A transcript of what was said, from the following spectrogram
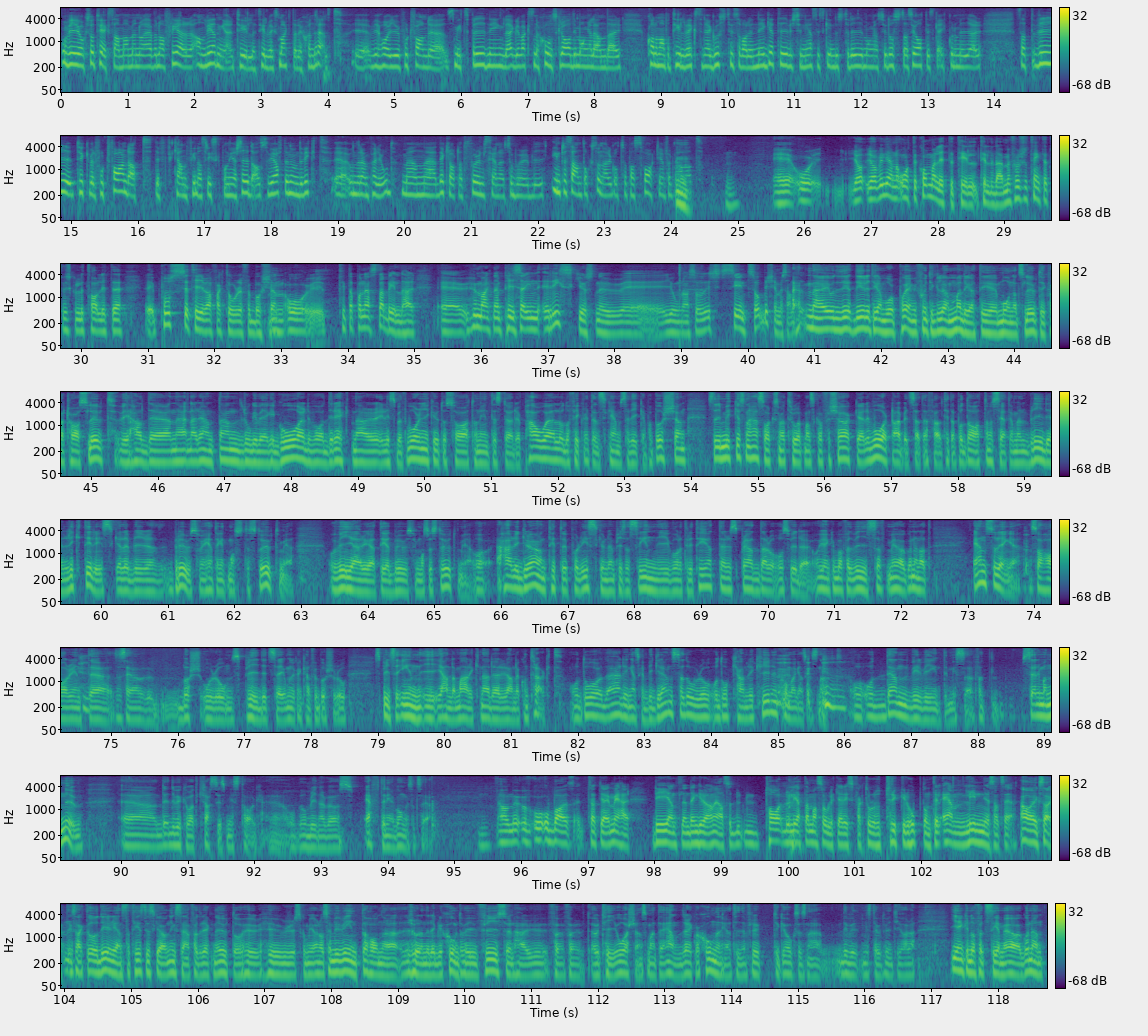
Och vi är också tveksamma, men även av fler anledningar till tillväxtmarknader generellt. Eh, vi har ju fortfarande smittspridning, lägre vaccinationsgrad i många länder. Kollar man på tillväxten i augusti så var det negativ i kinesisk industri, många sydostasiatiska ekonomier. Så att vi tycker väl fortfarande att det kan finnas risk på nedsidan. Så vi har haft en undervikt eh, under en period. Men eh, det är klart att förr eller senare så börjar det bli intressant också när det gått så pass svagt jämfört med mm. annat. Mm. Eh, och jag, jag, vill gärna återkomma lite till, till det där. Men först så tänkte jag att vi skulle ta lite eh, positiva faktorer för börsen. Mm. Och eh, titta på nästa bild här. Eh, hur marknaden prisar in risk just nu, eh, Jonas. Och det ser inte så bekymmersamt ut. Nej, och det, det är lite grann vår poäng. Vi får inte glömma det att det är månadsslut, det är kvartalsslut. Vi hade, när, när räntan drog iväg igår, det var direkt när Elizabeth Warren gick ut och sa att hon inte stödjer Powell. och Då fick vi inte en skrämselrika på börsen. Så det är mycket såna här saker som jag tror att man ska försöka, det är vårt arbetssätt i alla fall, titta på datorn och se att ja, men blir det en riktig risk eller blir det brus som vi helt enkelt måste stå ut med. Och vi är i att det är ett brus vi måste stå ut med. Och här i grönt tittar vi på risken den prisas in i volatiliteter, spreadar och så vidare. Och egentligen bara för att visa med ögonen att än så länge så har inte så att säga, börsoron spridit sig, om du kan kalla det för börsoro, spridit sig in i, i andra marknader, i andra kontrakt. Och då är det en ganska begränsad oro och då kan rekylen komma ganska snabbt. Och, och den vill vi inte missa. För att, säljer man nu det, det brukar vara ett klassiskt misstag eh, och bli nervös efter nedgången. Så att säga. Ja, och, och, bara så att jag är med här. Det är egentligen den gröna. Alltså, du, tar, du letar massa olika riskfaktorer och trycker ihop dem till en linje. så att säga. Ja, exakt. exakt. Och det är en ren statistisk övning sen för att räkna ut då hur, hur ska man göra. Och sen vill vi inte ha några rullande regression. Utan vi fryser den här för, för över tio år sen så man inte ändrar ekvationen hela tiden. För det tycker jag också är såna, det misstaget vi inte göra. Egentligen då för att se med ögonen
